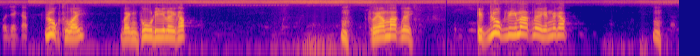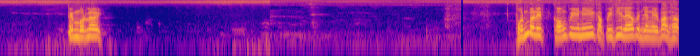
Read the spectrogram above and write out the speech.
โปรเจกต์ครับ ลูกสวย แบ่งภูดีเลยครับอืมสวยงามมากเลย ติดลูกดีมากเลยเห็นไหมครับอืมเต็มหมดเลย ผลผลิตของปีนี้กับปีที่แล้วเป็นยังไงบ้างครับ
